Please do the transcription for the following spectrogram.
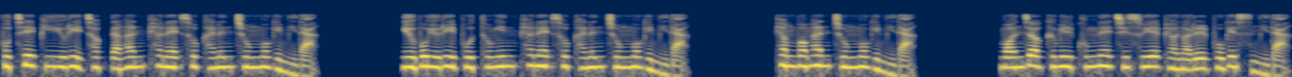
부채 비율이 적당한 편에 속하는 종목입니다. 유보율이 보통인 편에 속하는 종목입니다. 평범한 종목입니다. 먼저 금일 국내 지수의 변화를 보겠습니다.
